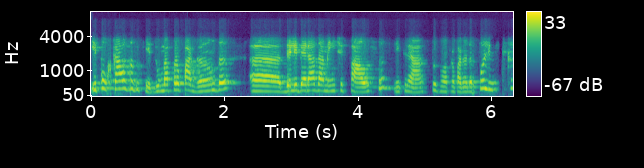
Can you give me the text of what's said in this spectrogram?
E por causa do quê? De uma propaganda uh, deliberadamente falsa, entre aspas, uma propaganda política,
